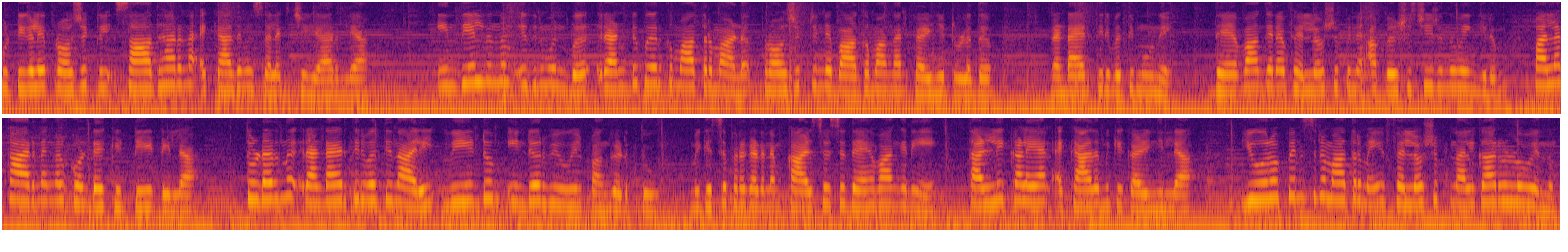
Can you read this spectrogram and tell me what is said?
കുട്ടികളെ പ്രോജക്റ്റിൽ സാധാരണ അക്കാദമി സെലക്ട് ചെയ്യാറില്ല. ഇന്ത്യയിൽ നിന്നും ഇതിനു മുൻപ് രണ്ടു പേർക്ക് മാത്രമാണ് പ്രോജക്ടിന്റെ ഭാഗമാകാൻ കഴിഞ്ഞിട്ടുള്ളത്. രണ്ടായിരത്തി ഇരുപത്തി മൂന്നിൽ ദേവാംഗന ഫെല്ലോഷിപ്പിന് അപേക്ഷിച്ചിരുന്നുവെങ്കിലും പല കാരണങ്ങൾ കൊണ്ട് കിട്ടിയിട്ടില്ല. തുടർന്ന് രണ്ടായിരത്തി ഇരുപത്തിനാലിൽ വീണ്ടും ഇന്റർവ്യൂവിൽ പങ്കെടുത്തു. മികച്ച പ്രകടനം കാഴ്ചവെച്ച ദേവാംഗനയെ തള്ളിക്കളയാൻ അക്കാദമിക്ക് കഴിഞ്ഞില്ല. യൂറോപ്യൻസിന് മാത്രമേ ഫെല്ലോഷിപ്പ് നൽകാറുള്ളൂവെന്നും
